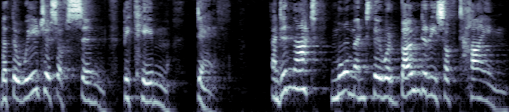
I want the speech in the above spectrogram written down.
that the wages of sin became death. And in that moment there were boundaries of time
